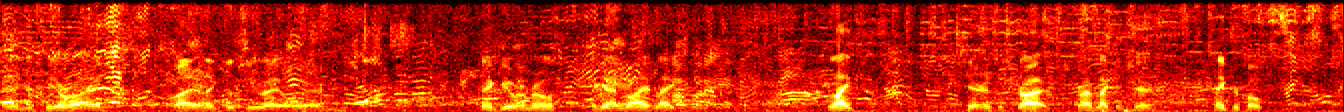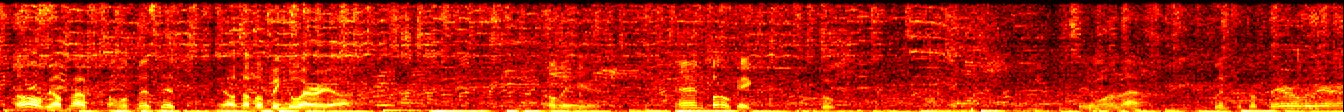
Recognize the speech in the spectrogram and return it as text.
And if you see a ride, ride it like the sea ray over there. Thank you. Remember, again, ride like, like, share, and subscribe. Subscribe, like, and share. Thank you, folks. Oh, we also have, almost missed it. We also have a bingo area over here. And funnel cake. Ooh. See one last glimpse of the fair over there.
